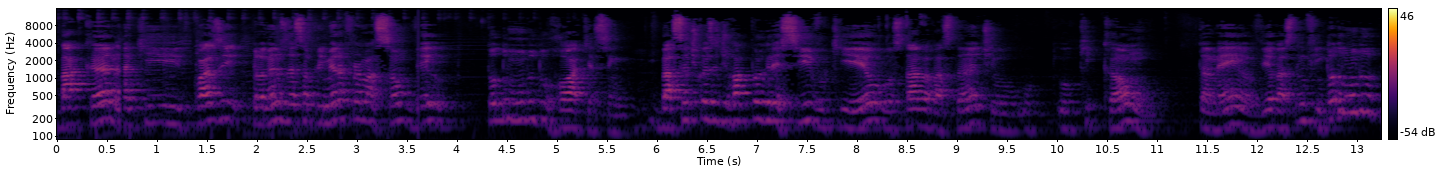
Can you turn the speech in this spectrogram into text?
bacana que quase, pelo menos dessa primeira formação, veio todo mundo do rock, assim. Bastante coisa de rock progressivo que eu gostava bastante, o, o, o Kikão também, eu via bastante. Enfim, todo mundo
